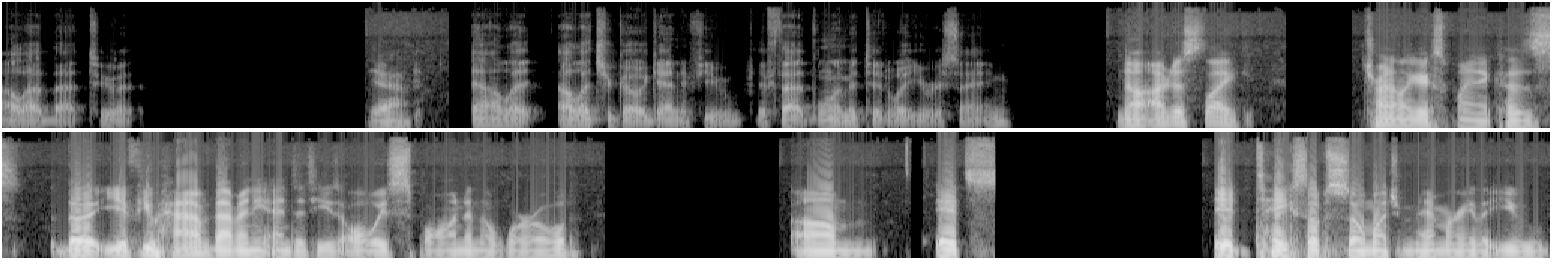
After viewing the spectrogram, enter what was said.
I'll add that to it. Yeah. And I'll let I'll let you go again if you if that limited what you were saying. No, I'm just like trying to like explain it because the if you have that many entities always spawned in the world, um, it's it takes up so much memory that you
